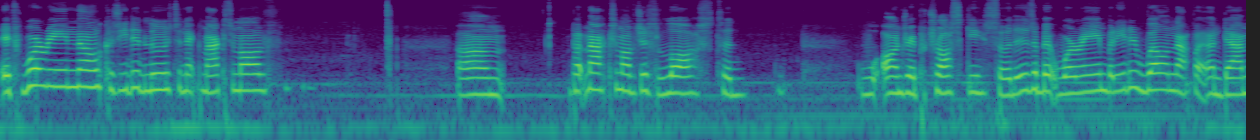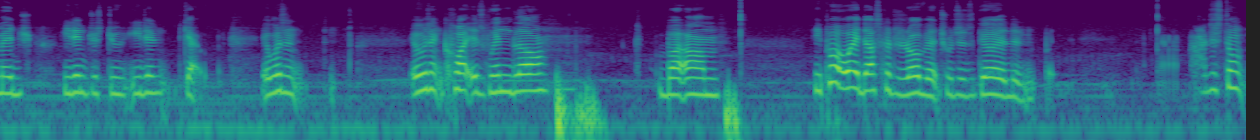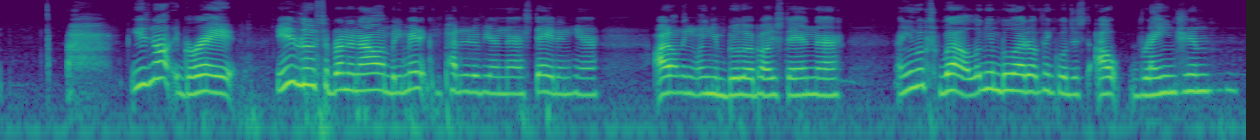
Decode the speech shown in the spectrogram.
It's worrying though, because he did lose to Nick Maximov. Um, but Maximov just lost to Andre Petroski, so it is a bit worrying. But he did well in that fight on damage. He didn't just do. He didn't get. It wasn't. It wasn't quite his win though. But um, he put away Dusko Todorovic, which is good. And I just don't. He's not great. He did lose to Brendan Allen, but he made it competitive here and there. Stayed in here. I don't think Lungiambula will probably stay in there. And he looks well. Lungiambula, I don't think will just outrange him.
